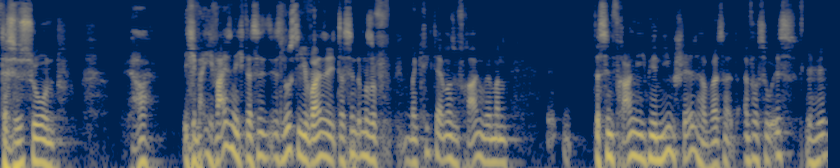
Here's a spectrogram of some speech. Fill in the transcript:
Das ist so und ja, ich, ich weiß nicht, das ist, ist lustig, ich weiß nicht, das sind immer so, man kriegt ja immer so Fragen, wenn man, das sind Fragen, die ich mir nie gestellt habe, weil es halt einfach so ist. Mhm.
